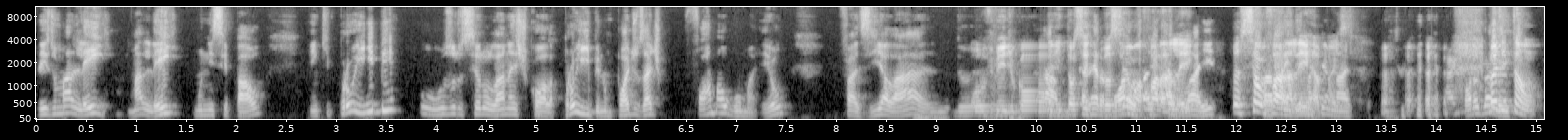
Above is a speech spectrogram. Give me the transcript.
fez uma lei, uma lei municipal em que proíbe o uso do celular na escola. Proíbe, não pode usar de forma alguma. Eu fazia lá. Do... O vídeo com. Ah, então você, você é uma fara-lei. Você é um fara-lei, rapaz. mas então.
